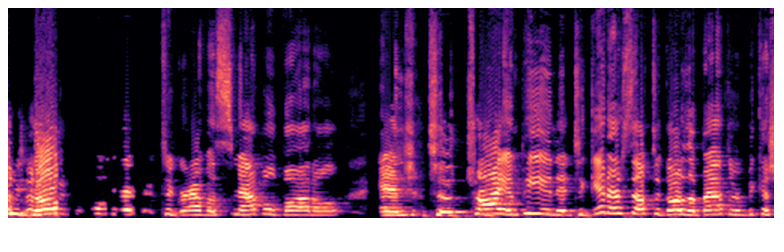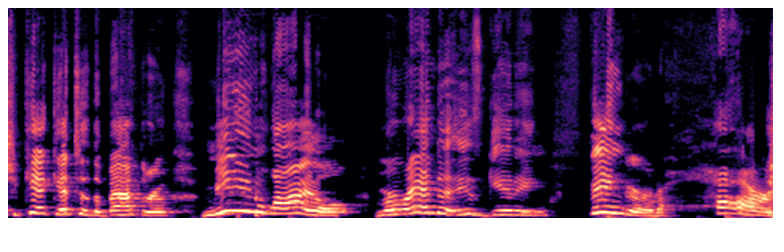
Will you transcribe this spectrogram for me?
she goes over to grab a Snapple bottle and to try and pee in it to get herself to go to the bathroom because she can't get to the bathroom. Meanwhile, Miranda is getting fingered hard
